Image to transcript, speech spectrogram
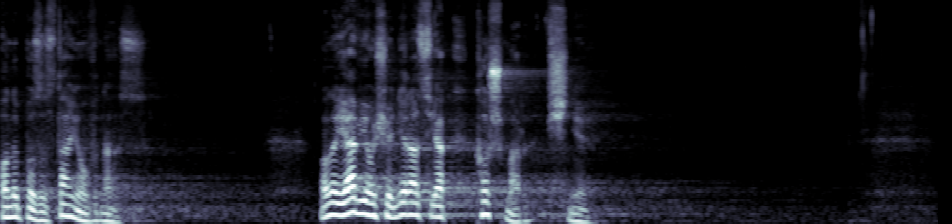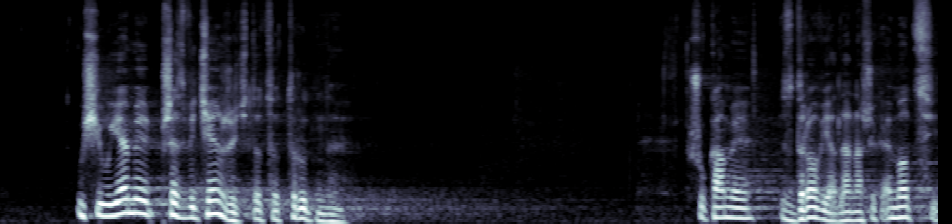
One pozostają w nas. One jawią się nieraz jak koszmar w śnie. Usiłujemy przezwyciężyć to, co trudne. Szukamy zdrowia dla naszych emocji,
